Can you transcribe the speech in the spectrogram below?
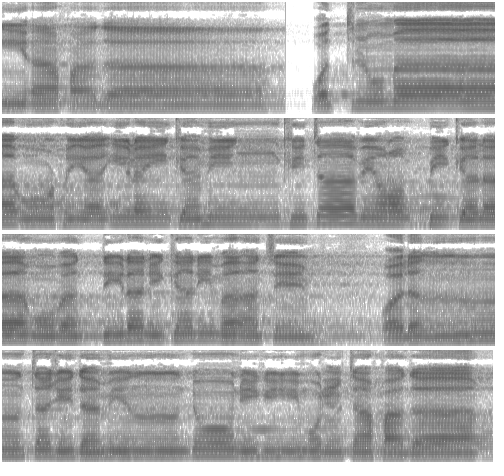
أحدا. واتل ما أوحي إليك من كتاب ربك لا مبدل لكلماته ولن تجد من دونه ملتحدا.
